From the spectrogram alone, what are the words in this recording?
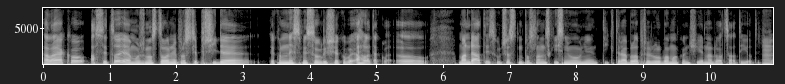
Ale jako asi to je možnost, ale mně prostě přijde jako nesmysl, když jakoby, ahle takhle, uh, mandáty současné poslanecké sněmovně, tý, která byla před volbama, končí 21. teďka. Hmm.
